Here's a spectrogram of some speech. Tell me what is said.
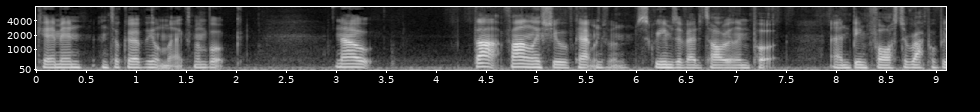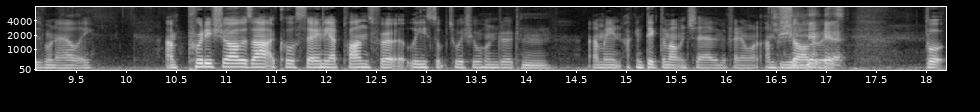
came in and took over the Ultimate X Men book. Now, that final issue of Kirkman's run screams of editorial input and being forced to wrap up his run early. I'm pretty sure there's articles saying he had plans for at least up to issue 100. Hmm. I mean, I can dig them out and share them if anyone. I'm sure there is. But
